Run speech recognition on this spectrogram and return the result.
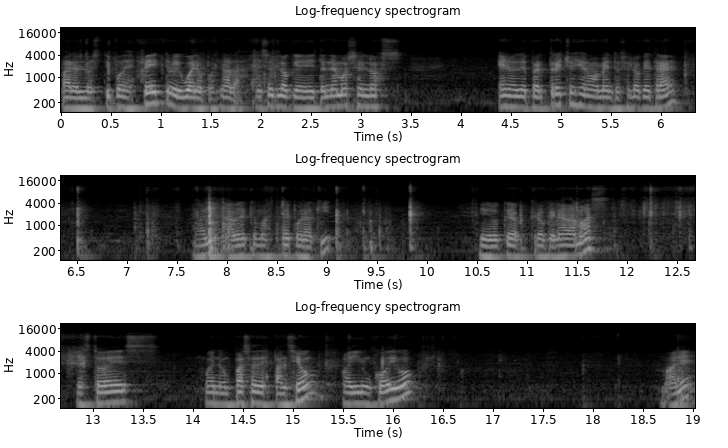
para los tipos de espectro. Y bueno, pues nada, eso es lo que tenemos en los en los de pertrechos y armamentos, es lo que trae. Vale, a ver qué más trae por aquí. Yo creo, creo que nada más. Esto es, bueno, un pase de expansión. Hay un código. Vale.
